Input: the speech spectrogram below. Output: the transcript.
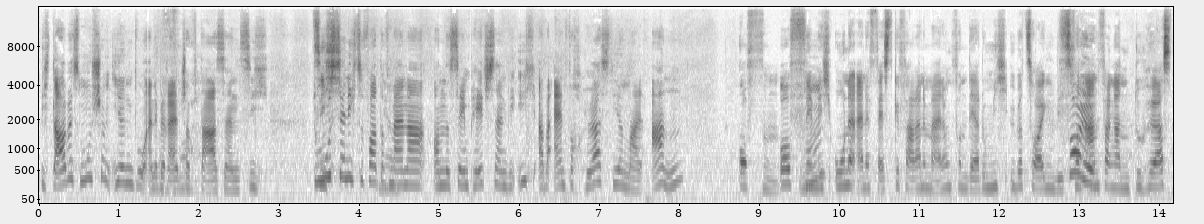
ich glaube, es muss schon irgendwo eine Bereitschaft da sein, sich, du Sich- musst ja nicht sofort auf ja. meiner, on the same page sein wie ich, aber einfach hörst dir mal an, offen. Offen. Nämlich ohne eine festgefahrene Meinung, von der du mich überzeugen willst. Voll. Von Anfang an. Du hörst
